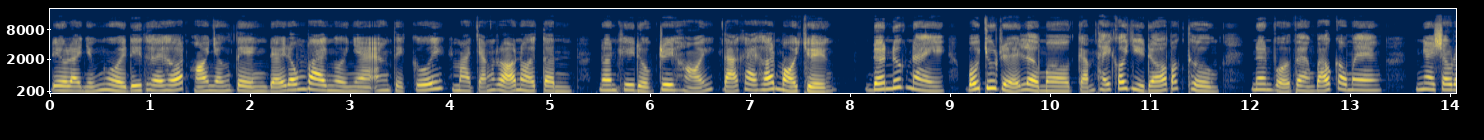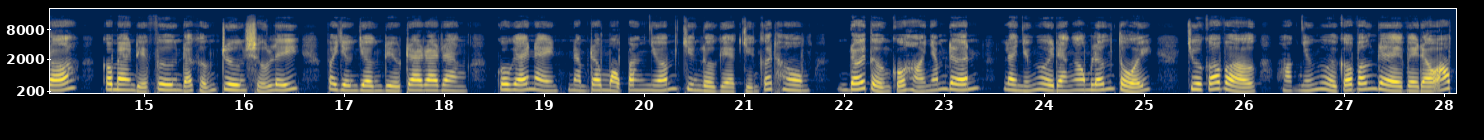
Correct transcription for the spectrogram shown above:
đều là những người đi thuê hết. Họ nhận tiền để đóng vai người nhà ăn tiệc cưới mà chẳng rõ nội tình, nên khi được truy hỏi đã khai hết mọi chuyện. Đến nước này, bố chú rể lờ mờ cảm thấy có gì đó bất thường nên vội vàng báo công an. Ngay sau đó, công an địa phương đã khẩn trương xử lý và dần dần điều tra ra rằng cô gái này nằm trong một băng nhóm chuyên lừa gạt chuyện kết hôn. Đối tượng của họ nhắm đến là những người đàn ông lớn tuổi, chưa có vợ hoặc những người có vấn đề về đầu óc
